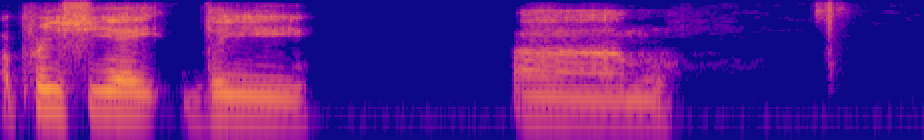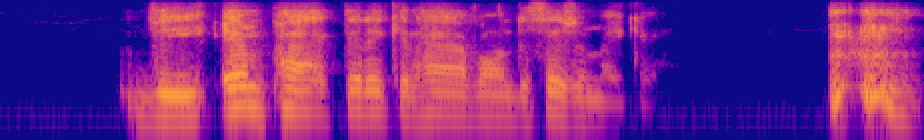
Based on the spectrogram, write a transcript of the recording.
appreciate the um, the impact that it can have on decision making.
